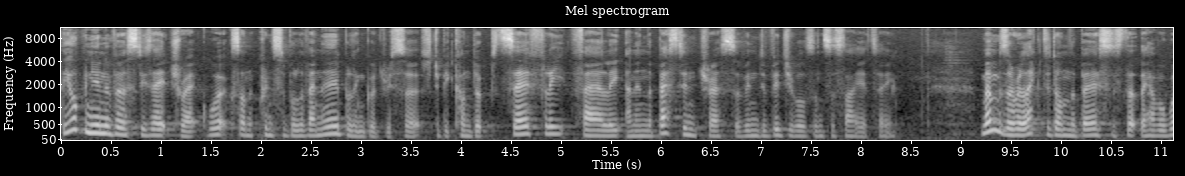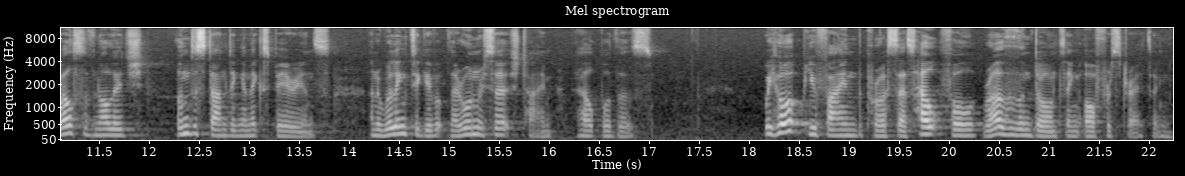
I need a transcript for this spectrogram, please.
The Open University's HREC works on a principle of enabling good research to be conducted safely, fairly and in the best interests of individuals and society. Members are elected on the basis that they have a wealth of knowledge, understanding and experience and are willing to give up their own research time to help others. We hope you find the process helpful rather than daunting or frustrating.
